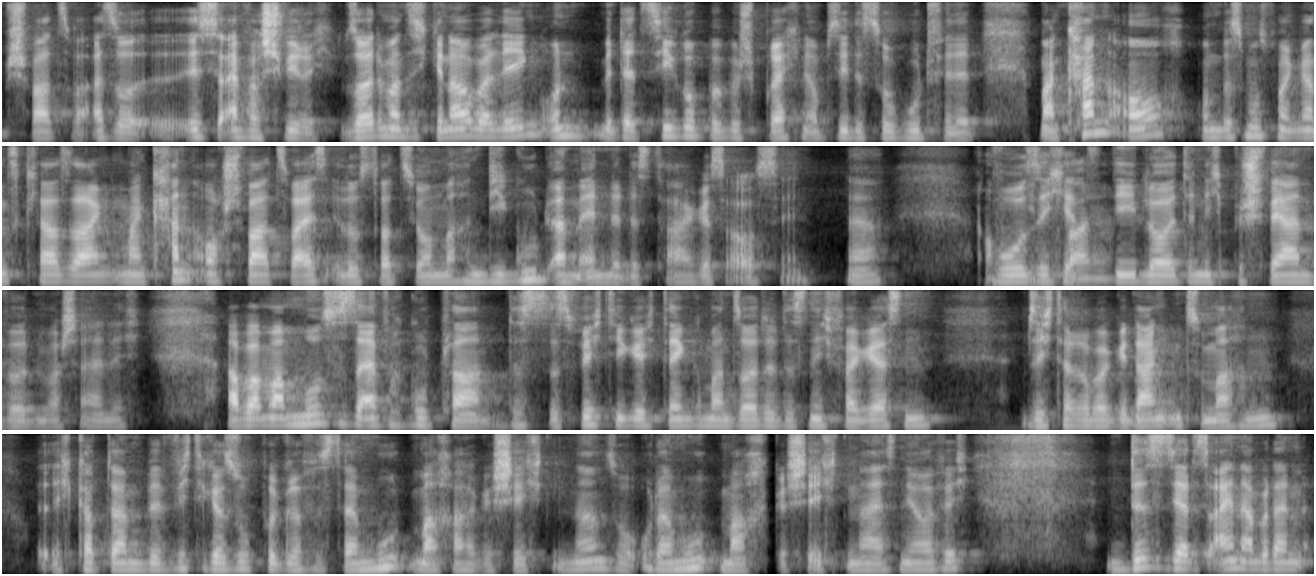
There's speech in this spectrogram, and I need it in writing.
schwarz war. Also ist einfach schwierig. Sollte man sich genau überlegen und mit der Zielgruppe besprechen, ob sie das so gut findet. Man kann auch, und das muss man ganz klar sagen, man kann auch Schwarz-Weiß-Illustrationen machen, die gut am Ende des Tages aussehen. Ja? Wo sich Fall. jetzt die Leute nicht beschweren würden wahrscheinlich. Aber man muss es einfach gut planen. Das ist das Wichtige. Ich denke, man sollte das nicht vergessen, sich darüber Gedanken zu machen. Ich glaube, da ein wichtiger Suchbegriff ist der Mutmacher-Geschichten, ne? so, oder Mutmach-Geschichten heißen die häufig. Das ist ja das eine, aber dann,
